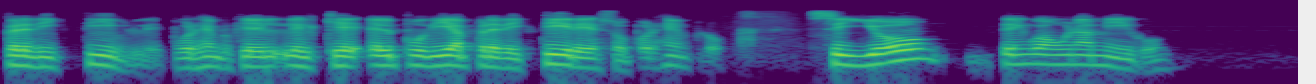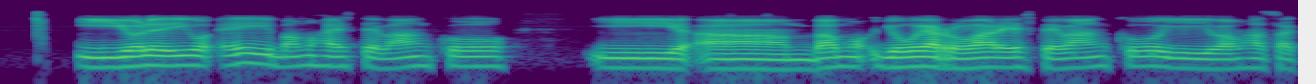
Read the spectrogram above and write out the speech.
predictible. Por ejemplo, que él, que él podía predecir eso. Por ejemplo, si yo tengo a un amigo y yo le digo, hey, vamos a este banco y ah, vamos, yo voy a robar este banco y vamos a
